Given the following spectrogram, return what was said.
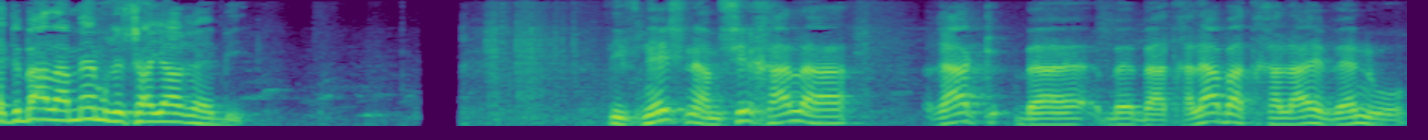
את בעל הממרי שהיה רבי. לפני שנמשיך הלאה, רק בהתחלה בהתחלה הבאנו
